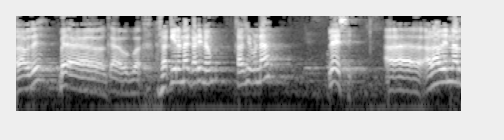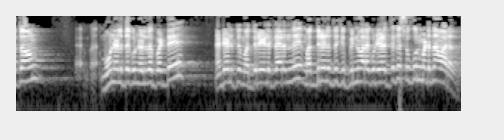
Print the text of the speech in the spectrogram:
அதாவது சக்கீரனா கடினம் ஹஃபீஃப்னா லேசி. அதாவது என்ன அர்த்தம்? மூணு எழுத்து கொண்டு எழுதப்பட்டு நடுஎழுத்து மதுரை எழுத்தா இருந்து மதுரை எழுத்துக்கு பின் வரக்கூடிய எழுத்துக்கு சுக்குன் மட்டும்தான் வராது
